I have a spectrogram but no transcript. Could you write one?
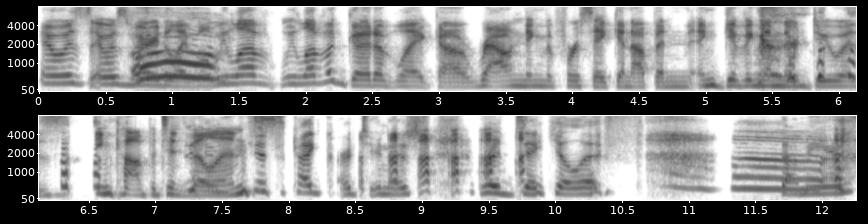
It was it was very delightful. Oh. We love we love a good of like uh rounding the Forsaken up and and giving them their due as incompetent villains. It's kind of cartoonish, ridiculous. dummies.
